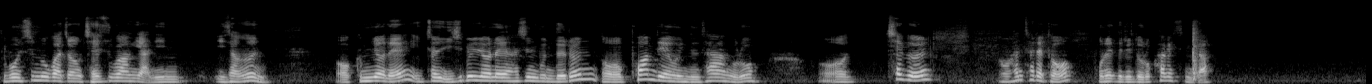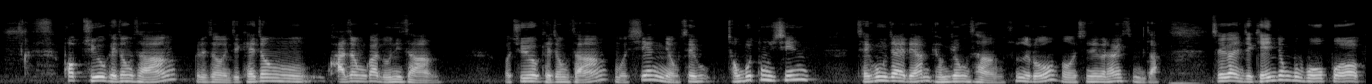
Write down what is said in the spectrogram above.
기본 실무 과정 재수강이 아닌 이상은 어, 금년에 2021년에 하신 분들은 어, 포함되어 있는 사항으로 어, 책을 한 차례 더 보내드리도록 하겠습니다. 법 주요 개정사항, 그래서 이제 개정 과정과 논의사항, 뭐 주요 개정사항, 뭐 시행령, 제공, 정보통신 제공자에 대한 변경사항 순으로 어, 진행을 하겠습니다. 제가 이제 개인정보보호법,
